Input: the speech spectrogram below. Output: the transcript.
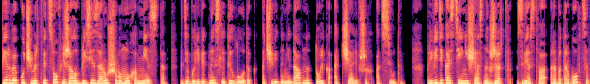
Первая куча мертвецов лежала вблизи заросшего мохом места, где были видны следы лодок, очевидно, недавно только отчаливших отсюда. При виде костей несчастных жертв зверства работорговцев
